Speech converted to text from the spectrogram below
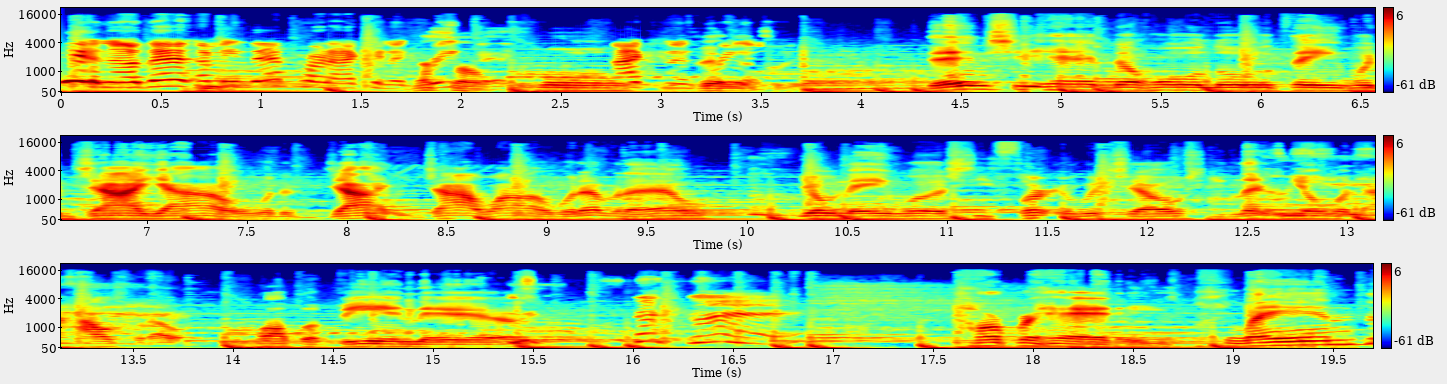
Yeah, now that I mean that part I can agree with. I can agree with. Then she had the whole little thing with Jaya or with the Jai Jawa or whatever the hell your name was. She flirting with yo. She let yo in the house without Papa being there. Harper had a planned,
